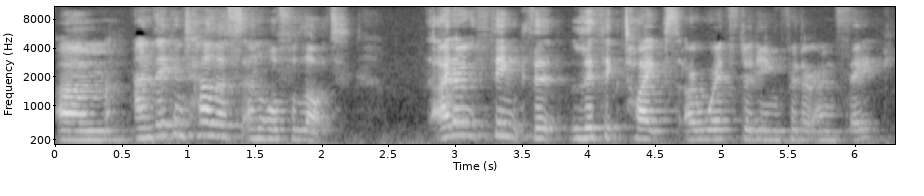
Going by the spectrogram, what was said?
um, and they can tell us an awful lot. I don't think that lithic types are worth studying for their own sake.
